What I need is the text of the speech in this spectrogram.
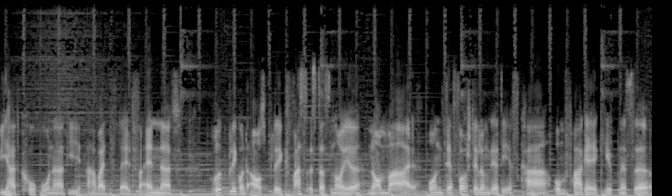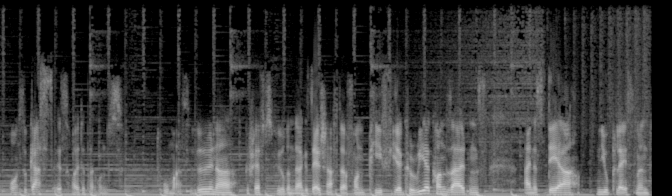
wie hat Corona die Arbeitswelt verändert? Rückblick und Ausblick, was ist das neue Normal? Und der Vorstellung der DFK, Umfrageergebnisse. Und zu Gast ist heute bei uns Thomas Wöllner, geschäftsführender Gesellschafter von P4 Career Consultants, eines der New Placement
